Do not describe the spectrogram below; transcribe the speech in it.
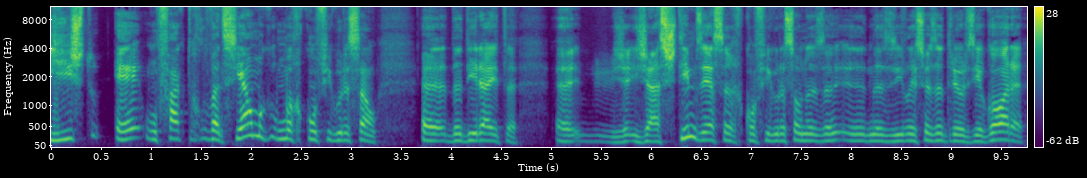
E isto é um facto relevante. Se há uma, uma reconfiguração uh, da direita, uh, já assistimos a essa reconfiguração nas, uh, nas eleições anteriores e agora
